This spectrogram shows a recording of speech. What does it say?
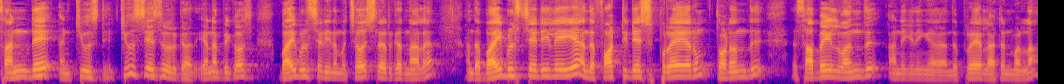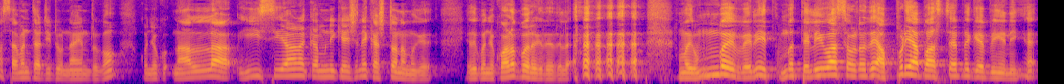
Sunday and Tuesday டியூஸ்டேஸும் இருக்காது. ஏன்னா பிகாஸ் பைபிள் ஸ்டடி நம்ம சர்ச்சில் இருக்கிறதுனால அந்த பைபிள் ஸ்டடியிலேயே அந்த ஃபார்ட்டி டேஸ் ப்ரேயரும் தொடர்ந்து சபையில் வந்து அன்றைக்கி நீங்கள் அந்த ப்ரேயரில் அட்டன் பண்ணலாம். செவன் தேர்ட்டி டு நைன் இருக்கும். கொஞ்சம் நல்லா ஈஸியான கம்யூனிகேஷனே கஷ்டம் நமக்கு. இது கொஞ்சம் குழப்பம் இருக்குது இதில். நம்ம ரொம்ப வெரி ரொம்ப தெளிவாக சொல்கிறதே அப்படியா பாஸ்டர்னு கேட்பீங்க நீங்கள்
